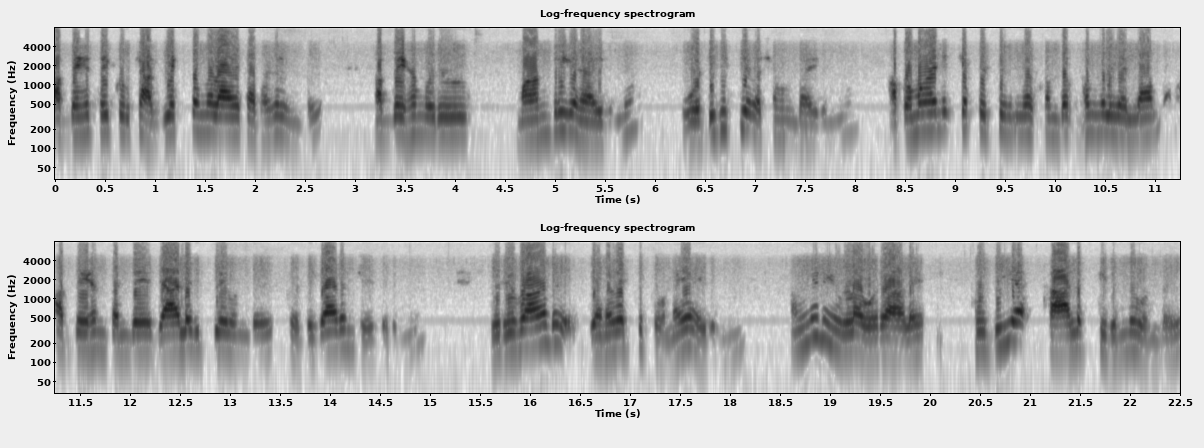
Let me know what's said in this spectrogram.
അദ്ദേഹത്തെ കുറിച്ച് അവ്യക്തങ്ങളായ കഥകളുണ്ട്. അദ്ദേഹം ഒരു മാന്ത്രികനായിരുന്നു ഒടിവിറ്റിയ വശമുണ്ടായിരുന്നു. അപമാനിക്കപ്പെട്ടിരുന്ന സന്ദർഭങ്ങളിലെല്ലാം അദ്ദേഹം തന്റെ ജാലവിദ്യ കൊണ്ട് പ്രതികാരം ചെയ്തിരുന്നു. ഒരുപാട് ജനതയ്ക്ക് തുണയായിരുന്നു. അങ്ങനെയുള്ള ഒരാളെ പുതിയ കാലത്തിരുന്നു കൊണ്ട്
